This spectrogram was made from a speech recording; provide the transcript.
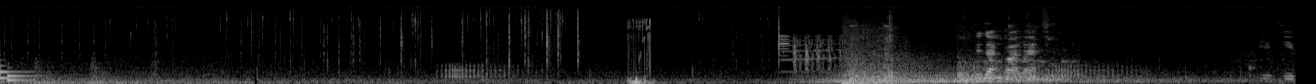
Did that guy left? The?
